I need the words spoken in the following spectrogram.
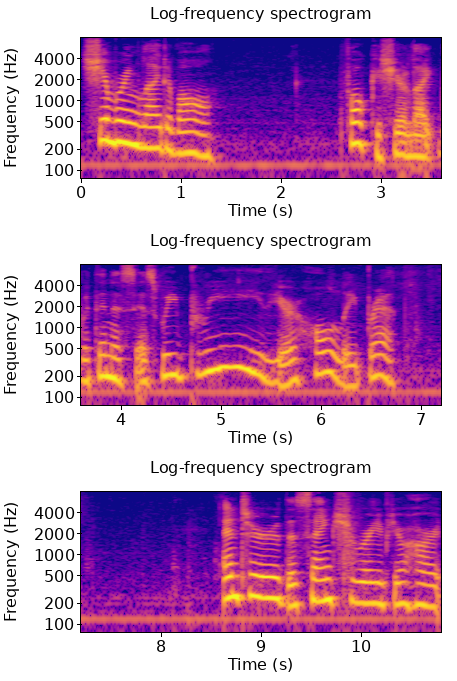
shimmering light of all, focus your light within us as we breathe your holy breath enter the sanctuary of your heart,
